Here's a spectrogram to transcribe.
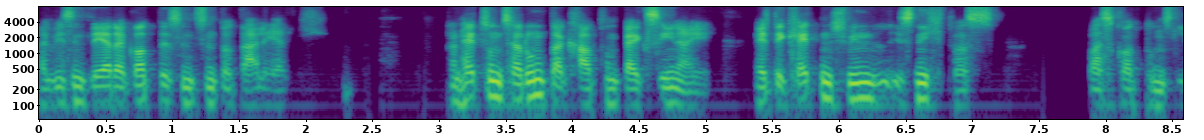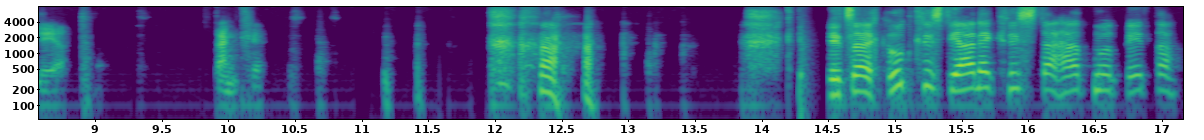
weil wir sind Lehrer Gottes und sind total ehrlich. Dann hätte es uns heruntergehauen von Berg Sinai. Etikettenschwindel ist nicht was, was Gott uns lehrt. Danke. Geht's euch gut, Christiane, Christa, Hartmut, Peter?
